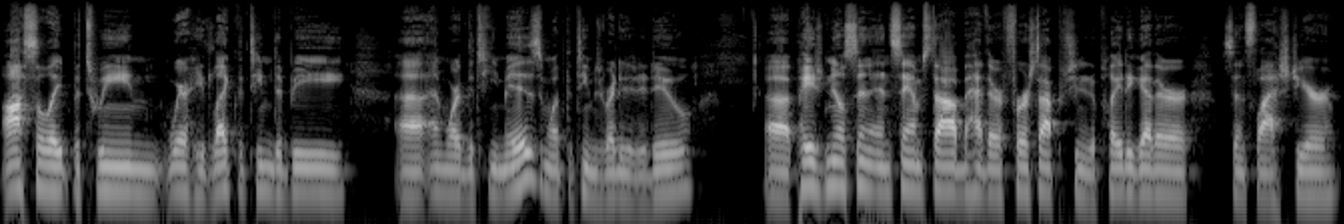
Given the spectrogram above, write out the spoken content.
oscillate between where he'd like the team to be uh, and where the team is and what the team's ready to do. Uh, Paige Nielsen and Sam Staab had their first opportunity to play together since last year.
